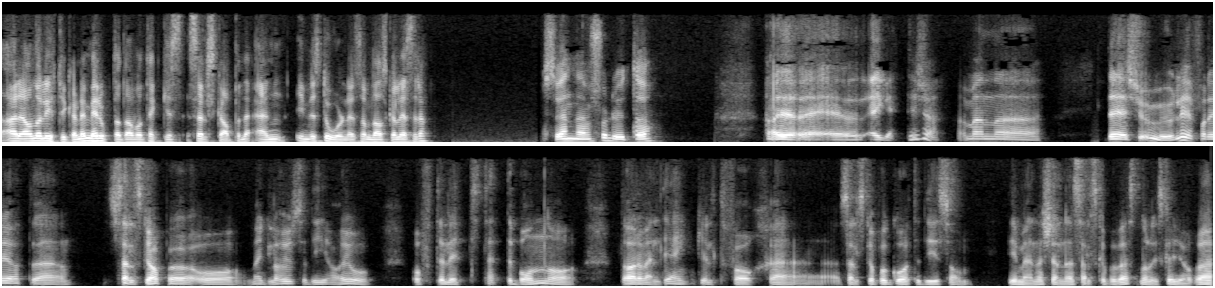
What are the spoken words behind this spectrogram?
er analytikerne mer opptatt av å dekke selskapene enn investorene som da skal lese det? Sven, den får du ta. Jeg, jeg, jeg vet ikke, men eh, det er ikke umulig. fordi at eh, selskapet og meglerhuset de har jo ofte litt tette bånd. og Da er det veldig enkelt for eh, selskapet å gå til de som de mener kjenner selskapet best når de skal gjøre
